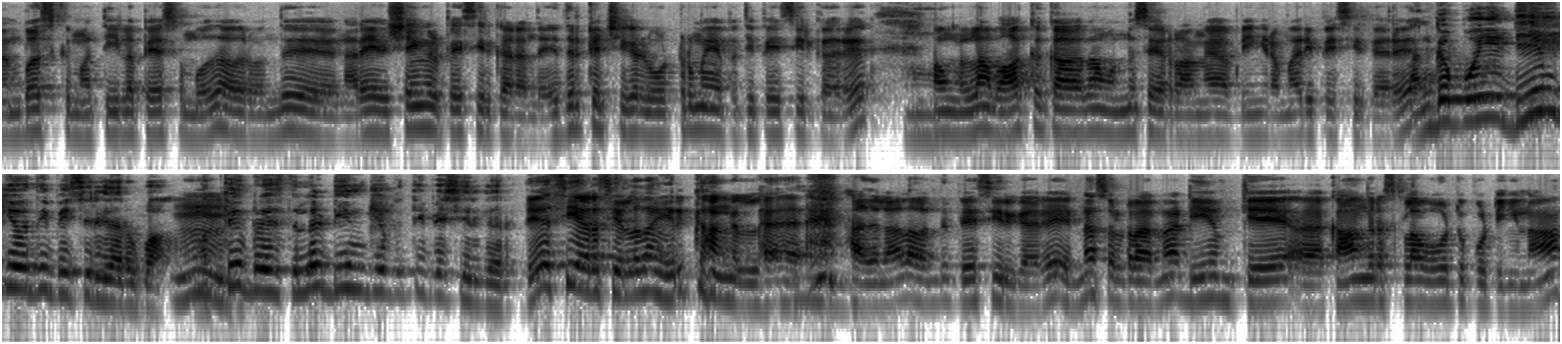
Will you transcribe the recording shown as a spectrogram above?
மெம்பர்ஸ்க்கு மத்தியில பேசும்போது அவர் வந்து நிறைய விஷயங்கள் பேசியிருக்காரு. அந்த எதிர்க்கட்சிகள் ஒற்றுமையை பத்தி பேசியிருக்காரு. ம். அவங்க எல்லாம் வாக்குக்காக தான் ஒண்ணு சேர்றாங்க அப்படிங்கிற மாதிரி பேசியிருக்காரு. அங்க போய் டிஎம்கே பத்தி பேசியிருக்காருப்பா. மத்திய பிரதேசத்துல டிஎம்கே பத்தி பேசியிருக்காரு. தேசிய அரசியல்ல தான் இருக்காங்கல்ல. அதனால வந்து பேசியிருக்காரு. என்ன சொல்றாருன்னா டிஎம்கே காங்கிரஸ்க்குலாம் ஓட்டு போட்டிங்கன்னா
